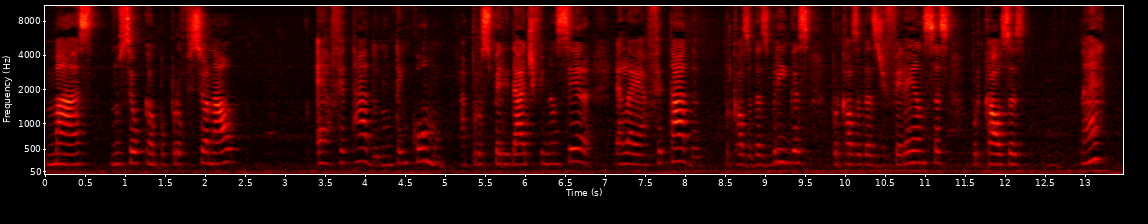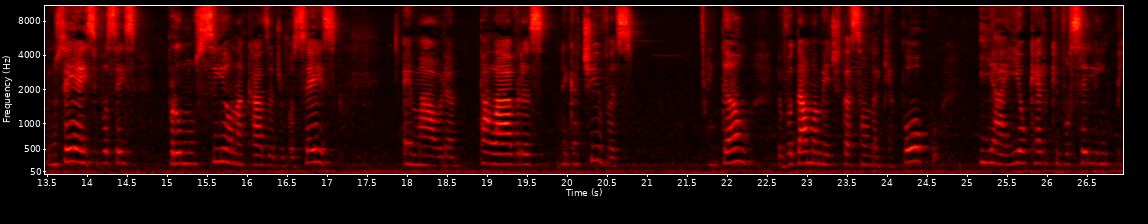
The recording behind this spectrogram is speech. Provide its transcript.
mas no seu campo profissional é afetado, não tem como. A prosperidade financeira, ela é afetada por causa das brigas, por causa das diferenças, por causa, né? Não sei aí se vocês pronunciam na casa de vocês, é Maura, palavras negativas, então, eu vou dar uma meditação daqui a pouco e aí eu quero que você limpe.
